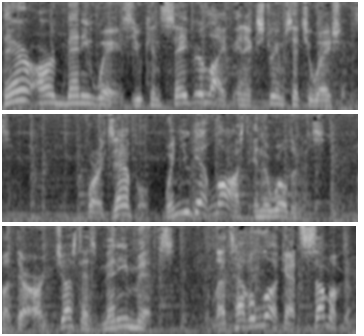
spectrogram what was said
There are many ways you can save your life in extreme situations. For example, when you get lost in the wilderness. But there are just as many myths. Let's have a look at some of them.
